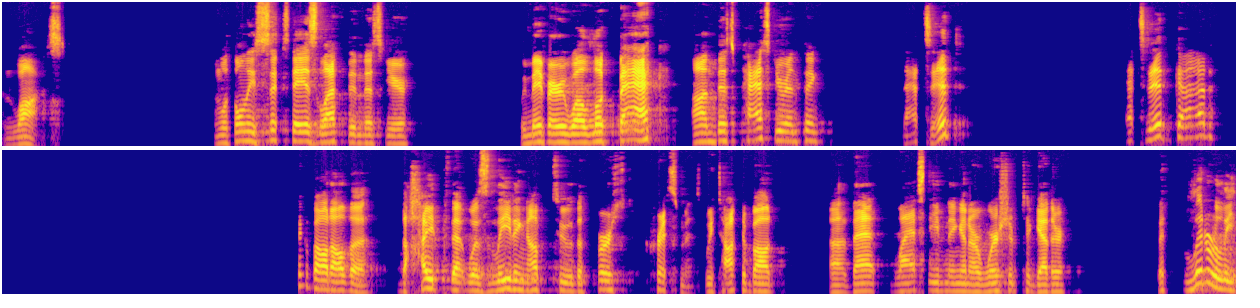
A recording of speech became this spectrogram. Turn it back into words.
and loss. And with only six days left in this year, we may very well look back on this past year and think, that's it? That's it, God? Think about all the, the hype that was leading up to the first Christmas. We talked about uh, that last evening in our worship together. With literally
